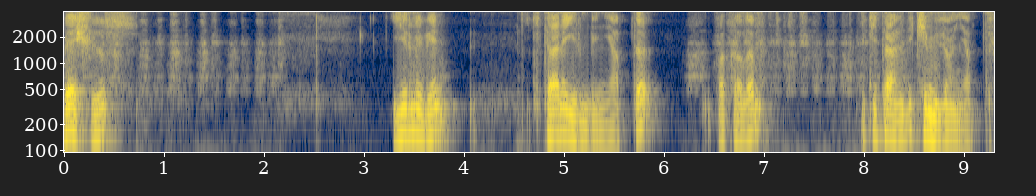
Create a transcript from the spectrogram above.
500, 20 bin, iki tane 20 bin yaptı. Bakalım. iki tane de 2 milyon yaptı.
